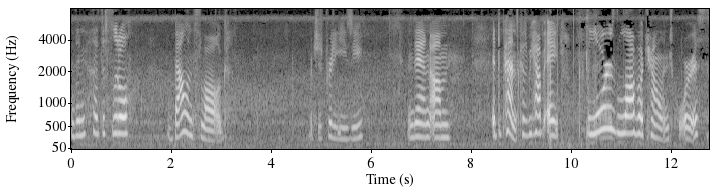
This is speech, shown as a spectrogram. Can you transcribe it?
And then you have this little balance log, which is pretty easy. And then um, it depends because we have a Floors Lava Challenge course.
